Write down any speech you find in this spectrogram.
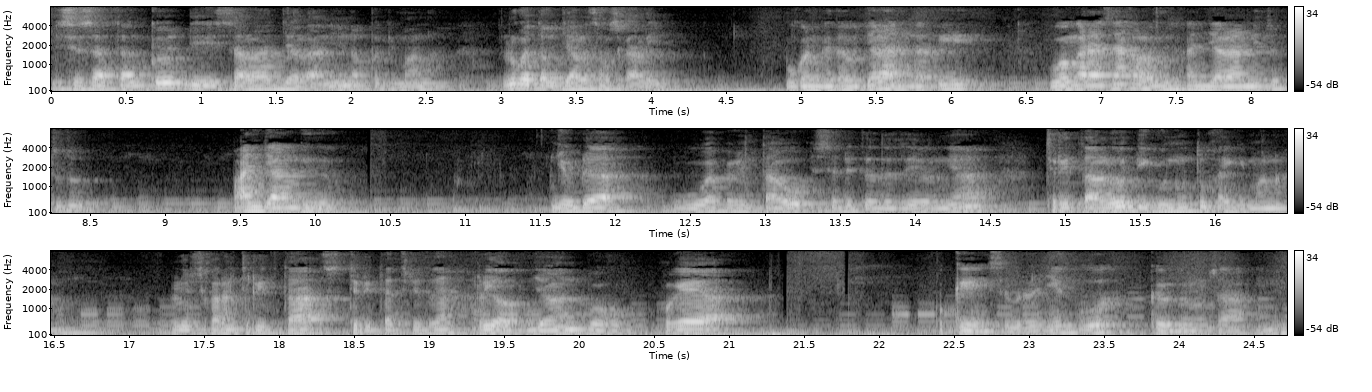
Disesatanku disalah jalanin apa gimana? Lu gak tahu jalan sama sekali bukan gak tahu jalan tapi gue ngerasa kalau misalkan jalan itu tuh, tuh panjang gitu. Ya udah gua pengen tahu sedetail-detailnya cerita lu di gunung tuh kayak gimana. Lu sekarang cerita cerita ceritanya real jangan bohong. Oke ya? Oke, sebenarnya gue ke Gunung Salak ini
